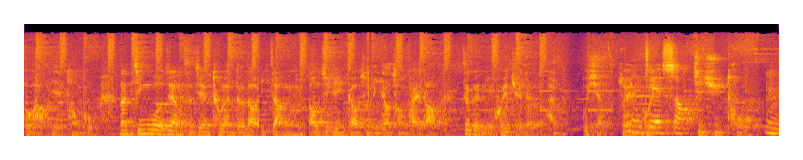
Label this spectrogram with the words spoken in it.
不好，也痛苦。那经过这样时间，突然得到一张召集令，告诉你要重开刀，这个你会觉得很不想，所以你会接受继续拖。嗯，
